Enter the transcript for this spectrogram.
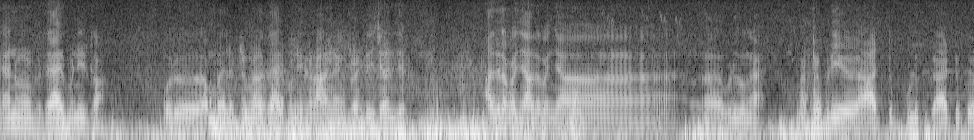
வேணும் இப்போ தயார் பண்ணியிருக்கான் ஒரு ஐம்பது லிட்டர் மேலே தயார் பண்ணியிருக்கேன் நான் எங்கள் ஃப்ரெண்டு சேர்ந்து. அதில் கொஞ்சம் அதை கொஞ்சம் விடுவேங்க. மற்றபடி ஆட்டு புழு ஆட்டுக்கு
